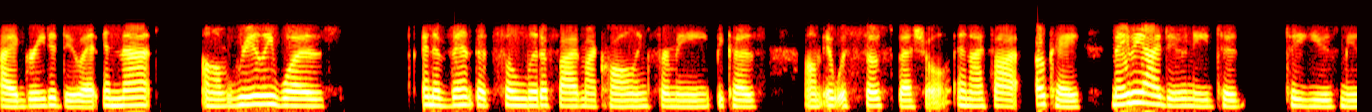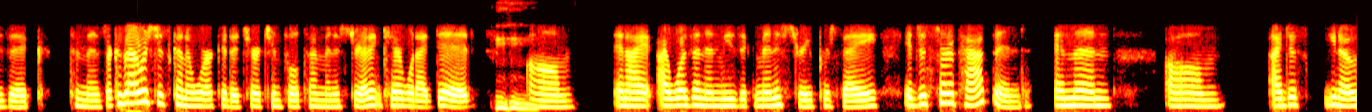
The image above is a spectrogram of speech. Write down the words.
I agreed to do it. And that um, really was an event that solidified my calling for me because um, it was so special. And I thought, okay, maybe I do need to to use music to minister because I was just going to work at a church in full time ministry. I didn't care what I did. Mhm. Um, and I I wasn't in music ministry per se. It just sort of happened, and then um, I just you know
